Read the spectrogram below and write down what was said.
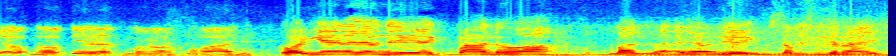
Shout out yan at mga kuhan. Kung nga ayaw niyo i-follow ha. Man, ayaw niyo i-subscribe.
